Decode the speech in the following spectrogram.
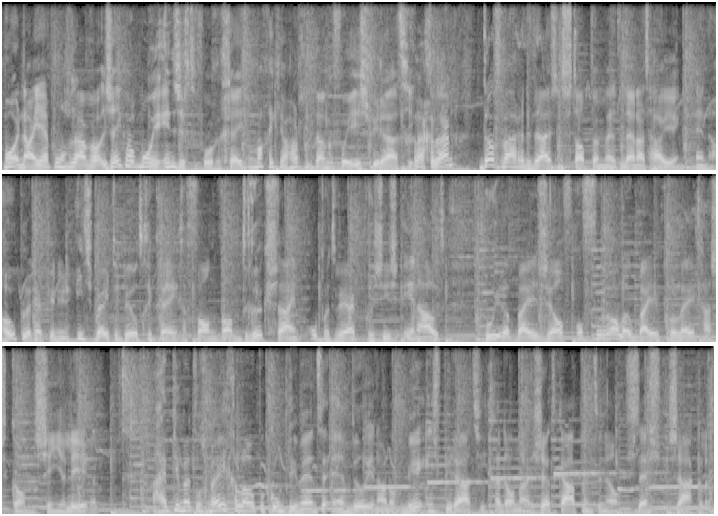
Mooi. Nou, je hebt ons daar wel zeker wat mooie inzichten voor gegeven. Mag ik je hartelijk danken voor je inspiratie. Graag gedaan. Dat waren de duizend stappen met Lennart Huying. En hopelijk heb je nu een iets beter beeld gekregen van wat druk zijn op het werk precies inhoudt. Hoe je dat bij jezelf of vooral ook bij je collega's kan signaleren. Heb je met ons meegelopen? Complimenten. En wil je nou nog meer inspiratie? Ga dan naar zk.nl/zakelijk.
